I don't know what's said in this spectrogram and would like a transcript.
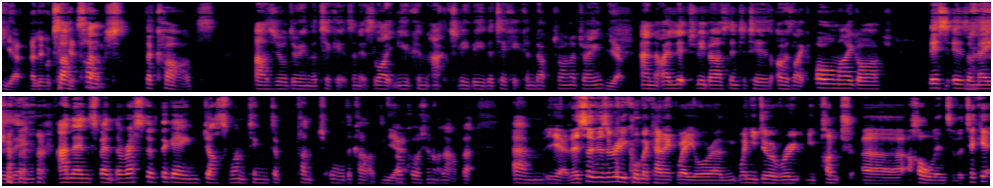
yeah, a little ticket punch stamp. the cards as you're doing the tickets, and it's like you can actually be the ticket conductor on a train. Yeah. And I literally burst into tears. I was like, oh my gosh, this is amazing and then spent the rest of the game just wanting to punch all the cards. Yeah. Of course, you're not allowed, but um, Yeah, there's so there's a really cool mechanic where you're um when you do a route, you punch uh, a hole into the ticket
